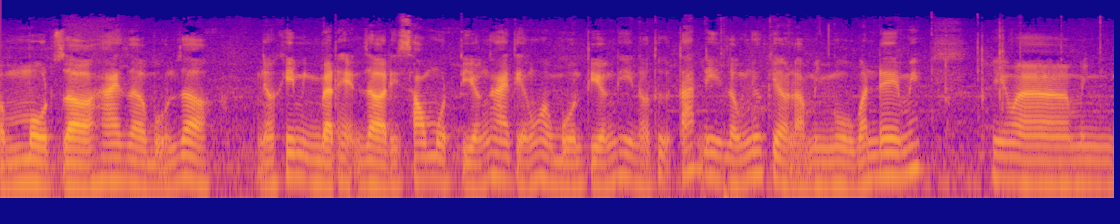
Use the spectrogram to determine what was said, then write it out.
uh, 1 giờ 2 giờ 4 giờ. Nếu khi mình bật hẹn giờ thì sau một tiếng 2 tiếng hoặc 4 tiếng thì nó tự tắt đi giống như kiểu là mình ngủ ban đêm ấy nhưng mà mình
